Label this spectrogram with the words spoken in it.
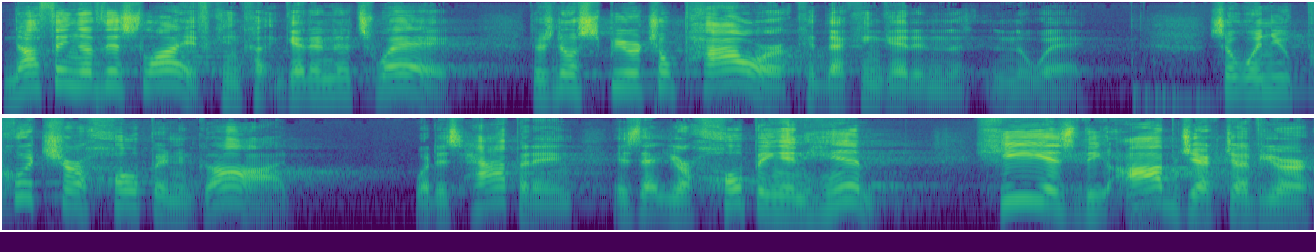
Nothing of this life can get in its way. There's no spiritual power that can get in the, in the way. So when you put your hope in God, what is happening is that you're hoping in Him. He is the object of your,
